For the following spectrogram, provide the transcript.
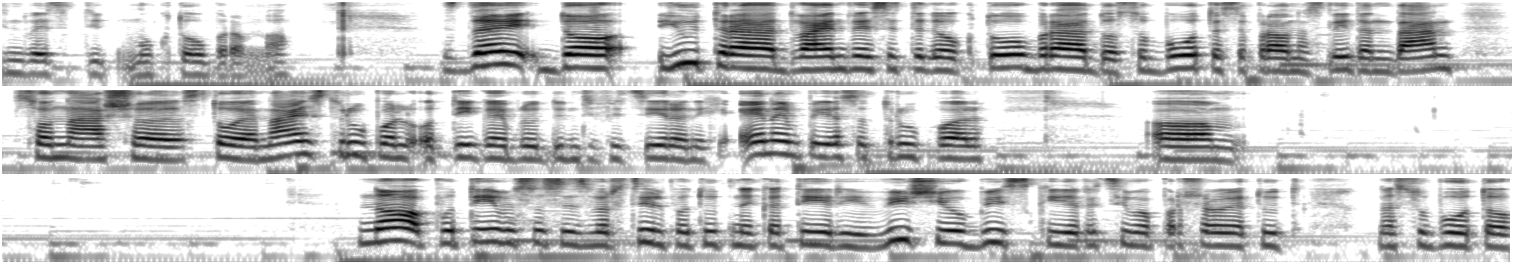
in 29 oktobrom. No. Zdaj, do jutra, 22. oktober, do sobote, se pravi naslednji dan, so našli 111 trupel, od tega je bilo identificiranih 51 trupel. Um, no, potem so se zvrstili pa tudi nekateri višji obiski, recimo prišel je tudi na soboto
